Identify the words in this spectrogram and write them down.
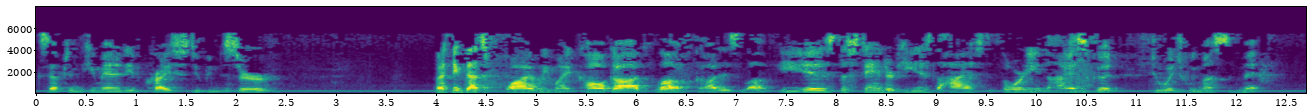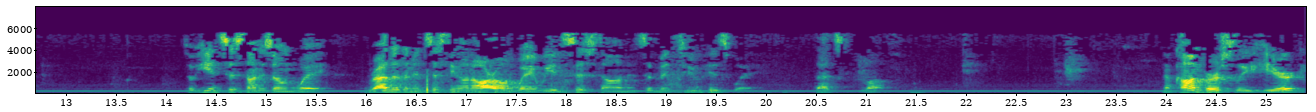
except in the humanity of Christ, stooping to serve. But I think that's why we might call God love. God is love. He is the standard. He is the highest authority and the highest good to which we must submit. So he insists on his own way. Rather than insisting on our own way, we insist on and submit to his way. That's love. Now conversely here,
